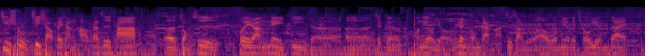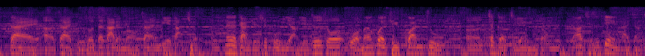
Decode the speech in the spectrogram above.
技术技巧非常好，但是他呃总是。会让内地的呃这个朋友有认同感嘛？至少有啊，我们有个球员在在呃在比如说在大联盟在 NBA 打球，那个感觉是不一样。也就是说，我们会去关注呃这个职业运动。然后其实电影来讲，其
